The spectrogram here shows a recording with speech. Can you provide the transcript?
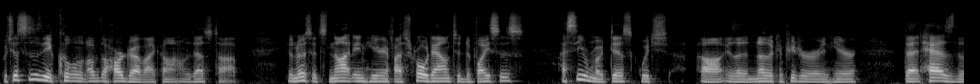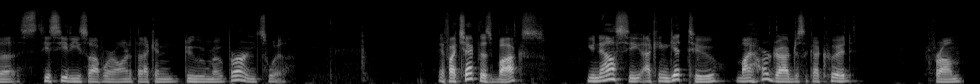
which this is the equivalent of the hard drive icon on the desktop. You'll notice it's not in here. If I scroll down to devices, I see remote disk, which uh, is another computer in here that has the CD software on it that I can do remote burns with. If I check this box, you now see I can get to my hard drive just like I could from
